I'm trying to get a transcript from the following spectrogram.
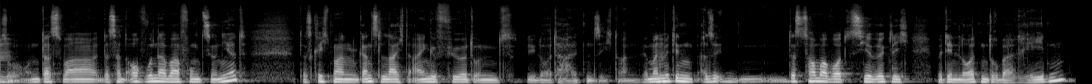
So, und das war, das hat auch wunderbar funktioniert. Das kriegt man ganz leicht eingeführt und die Leute halten sich dran. Wenn man mit den, also das Zauberwort ist hier wirklich mit den Leuten drüber reden,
